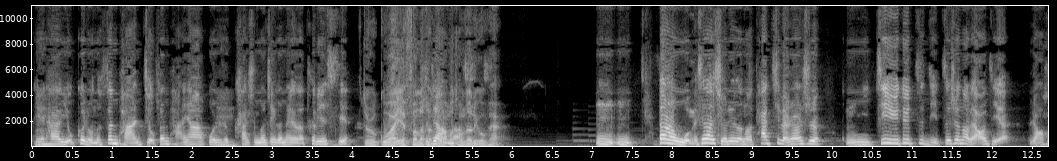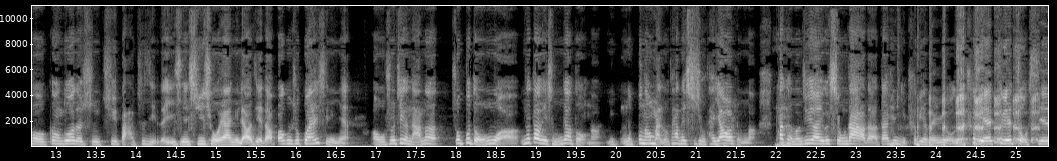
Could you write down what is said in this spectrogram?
因为它有各种的分盘，九分盘呀，或者是看什么这个那个的，特别细。就是国外也分了很多不同的流派。嗯嗯，但是我们现在学这个呢，它基本上是你基于对自己自身的了解。然后更多的是去把自己的一些需求呀，你了解到，包括说关系里面哦，我说这个男的说不懂我，那到底什么叫懂呢？你那不能满足他的需求，他要什么呢？他可能就要一个胸大的，但是你特别温柔，你特别特别走心，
